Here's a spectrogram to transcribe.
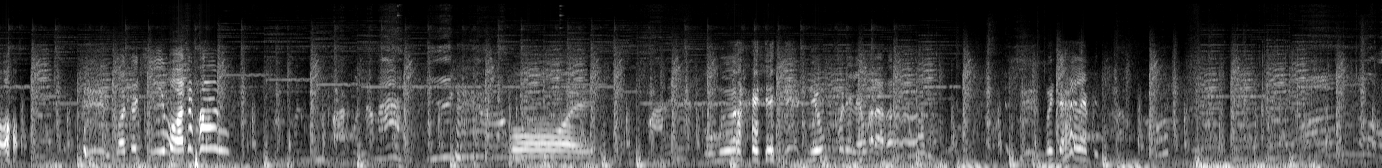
ห มดจะขี้หมดจะพัง มันมีฝากดแล้วมาอีกโอ้ยฝาเลยเนี่ยกูเมื่อยนิ้วกูไม่ได้เร็วขนาดนั้นมึงจะให้อะไรปิดโอ้โห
